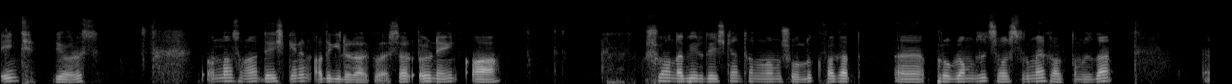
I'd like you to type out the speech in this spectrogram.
int diyoruz. Ondan sonra değişkenin adı gelir arkadaşlar. Örneğin a. Şu anda bir değişken tanımlamış olduk. Fakat e, programımızı çalıştırmaya kalktığımızda e,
